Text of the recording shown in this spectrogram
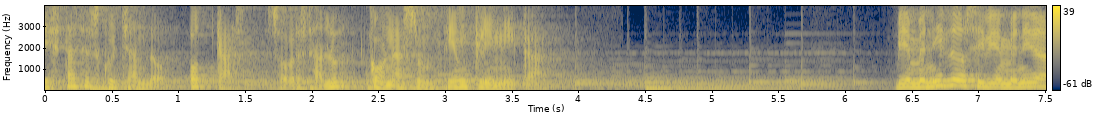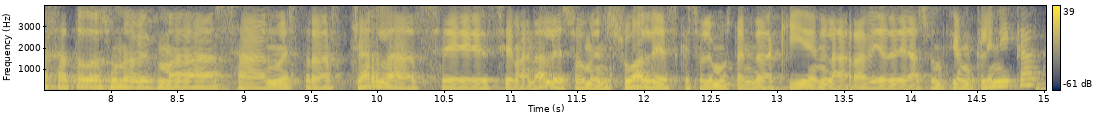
Estás escuchando podcast sobre salud con Asunción Clínica. Bienvenidos y bienvenidas a todos una vez más a nuestras charlas eh, semanales o mensuales que solemos tener aquí en la radio de Asunción Clínica.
